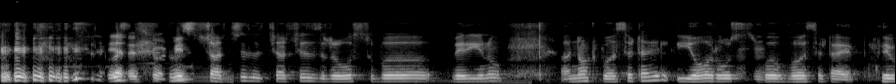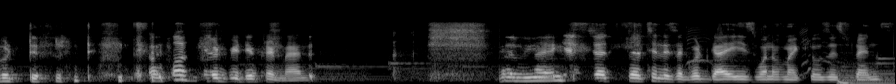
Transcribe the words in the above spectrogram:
yeah, that's true. Those Churchill Churchill's roasts were very, you know, uh, not versatile. Your roasts Mhm. were versatile. They were different. of course, it would be different, man. I mean, Churchill is a good guy. He's one of my closest friends.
